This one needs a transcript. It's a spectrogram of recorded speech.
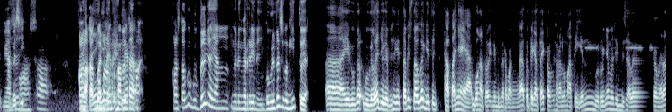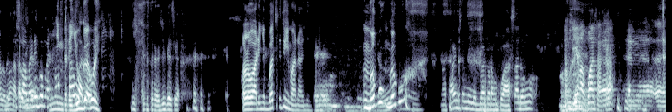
Demi apa sih? Masa? Kalau gue gitu kalau kamera. Emang- kalau setahu gue Google-nya yang ngedengerin aja. Google kan suka gitu ya. Ah, ya Google Google juga bisa gitu. Tapi setahu gue gitu katanya ya. Gue nggak tahu ini bener apa enggak. Tapi katanya kalau misalkan lu matiin, gurunya masih bisa lihat kamera lu. Gue nggak tahu selama juga. ini gue main ngeri juga. Nggak tahu juga sih. Kalau ada nyebat itu gimana aja? Enggak, Bu. Enggak, Bu. Ngapain sambil nyebat orang puasa dong? Kan dia nggak puasa kak Eh,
